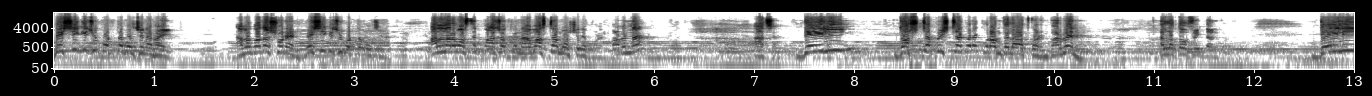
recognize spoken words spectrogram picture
বেশি কিছু করতে বলছি না ভাই। আমার কথা শোনেন, বেশি কিছু করতে বলছি না। আল্লাহর ওয়াস্তে পাঁচ ওয়াক্ত নামাজটা মসজিদে পড়েন, পারবেন না? আচ্ছা ডেইলি দশটা পৃষ্ঠা করে কোরআন তেলাওয়াত করেন পারবেন? আল্লাহ তৌফিক দান করুন। ডেইলি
